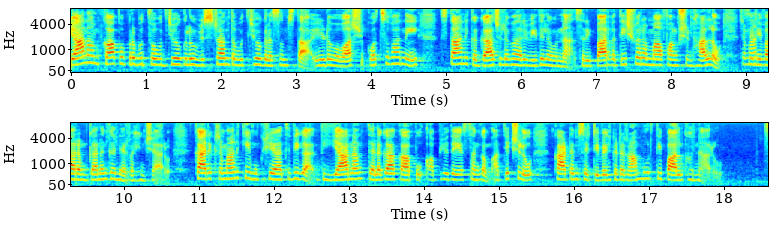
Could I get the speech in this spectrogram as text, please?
యానాం కాపు ప్రభుత్వ ఉద్యోగులు విశ్రాంత ఉద్యోగుల సంస్థ ఏడవ వార్షికోత్సవాన్ని స్థానిక గాజులవారి వీధిలో ఉన్న శ్రీ పార్వతీశ్వరమ్మ ఫంక్షన్ హాల్లో శనివారం ఘనంగా నిర్వహించారు. కార్యక్రమానికి ముఖ్య అతిథిగా ది యానాం తెలగా కాపు అభ్యుదయ సంఘం అధ్యక్షులు కాటంశెట్టి వెంకట రామ్మూర్తి పాల్గొన్నారు.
